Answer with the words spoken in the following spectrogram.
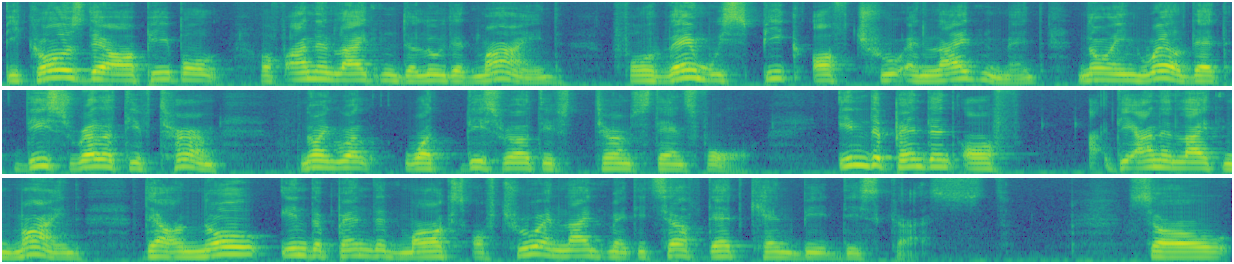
Because there are people of unenlightened, deluded mind, for them we speak of true enlightenment, knowing well that this relative term, knowing well what this relative term stands for. Independent of the unenlightened mind, there are no independent marks of true enlightenment itself that can be discussed. So,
